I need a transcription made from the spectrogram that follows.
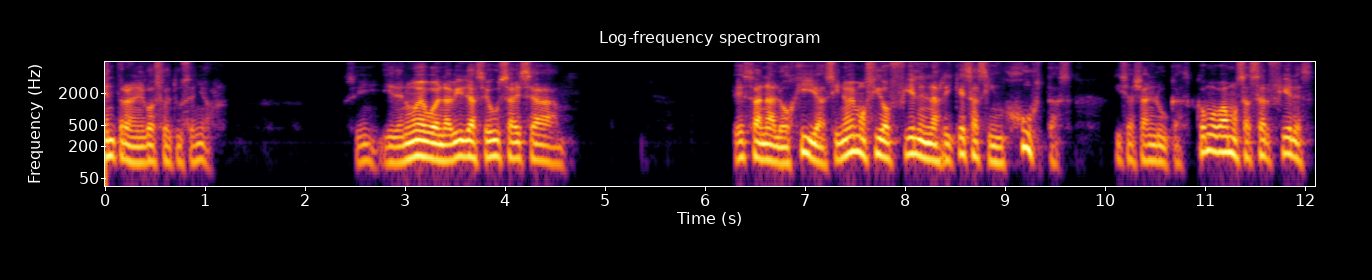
entra en el gozo de tu Señor. ¿Sí? Y de nuevo en la Biblia se usa esa, esa analogía. Si no hemos sido fieles en las riquezas injustas, dice allá en Lucas, ¿cómo vamos a ser fieles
